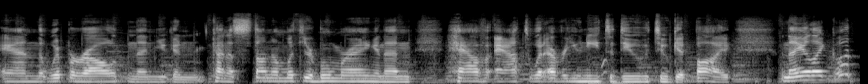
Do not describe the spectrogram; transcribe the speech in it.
and the whipper out, and then you can kind of stun them with your boomerang, and then have at whatever you need to do to get by. And now you're like, what,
